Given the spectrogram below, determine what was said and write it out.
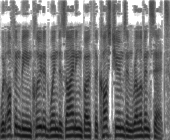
would often be included when designing both the costumes and relevant sets.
